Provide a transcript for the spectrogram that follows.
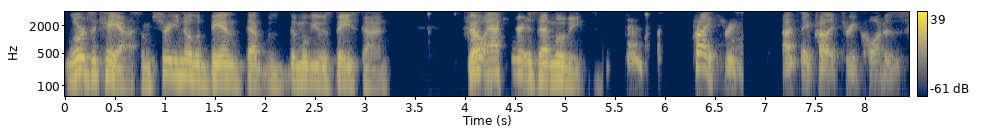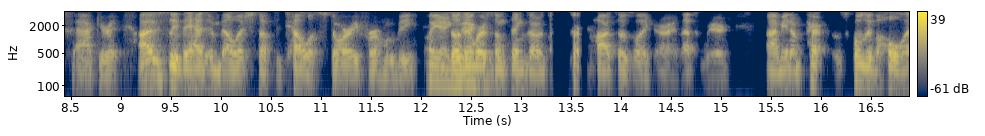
Lords of Chaos. I'm sure you know the band that the movie was based on. How yep. accurate is that movie? Probably three. I'd say probably three quarters accurate. Obviously, they had embellished stuff to tell a story for a movie. Oh, yeah, so exactly. there were some things on certain parts. I was like, all right, that's weird. I mean, I'm supposedly the whole.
